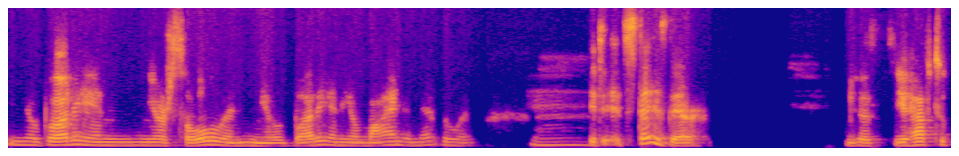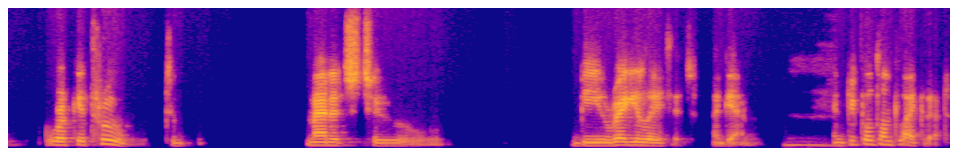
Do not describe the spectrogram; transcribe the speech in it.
in your body and in your soul and in your body and your mind and everywhere. Mm. It, it stays there. Just you have to work it through to manage to be regulated again. Mm. And people don't like that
